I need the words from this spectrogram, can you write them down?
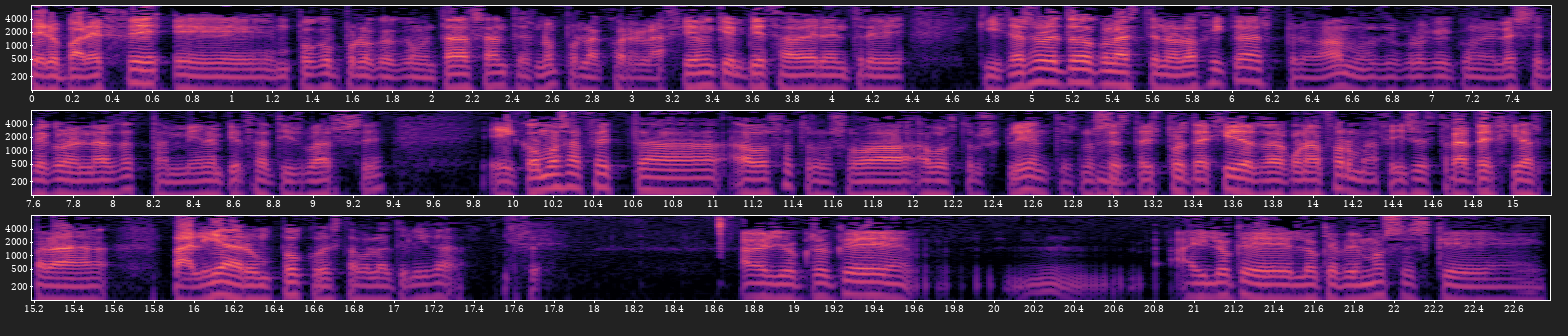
pero parece, eh, un poco por lo que comentabas antes, ¿no? Por la correlación que empieza a haber entre, quizás sobre todo con las tecnológicas, pero vamos, yo creo que con el SP, con el Nasdaq también empieza a atisbarse. Eh, ¿Cómo os afecta a vosotros o a, vuestros clientes? ¿No sé, mm. estáis protegidos de alguna forma? ¿Hacéis estrategias para paliar un poco esta volatilidad? A ver, yo creo que ahí lo que, lo que vemos es que,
